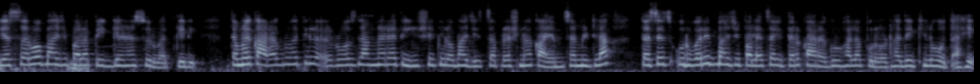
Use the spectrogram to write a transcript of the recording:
या सर्व भाजीपाला पीक घेण्यास सुरुवात केली. त्यामुळे कारागृहातील रोज लागणाऱ्या तीनशे किलो भाजीचा प्रश्न कायमचा मिटला. तसेच उर्वरित भाजीपाल्याचा इतर कारागृहाला पुरवठा देखील होत आहे.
